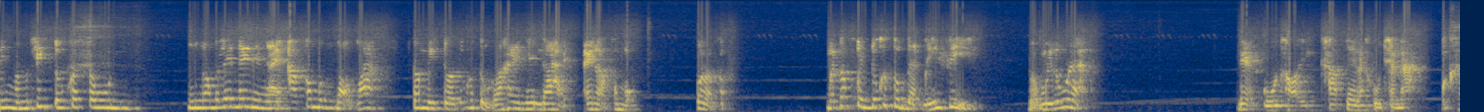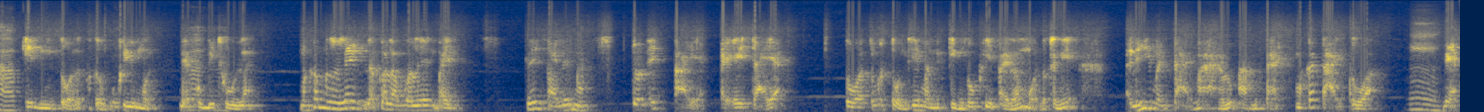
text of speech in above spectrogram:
นี่มันไม่ใช่ตุ๊กตามึงเอามาเล่นได้ยังไงเอาก็มึงบอกว่า ก็มีตัวตุ๊กตุนก็ให้เล่นได้ ไอ้เราก็บอกพวกเราก็มันต้องเป็นตุ๊กตุนแบบนี้สิบอกไม่รู้แหละเนี่ย กูทอยครับเนี่ยนะกูชนะครับกินตัวตุ๊กตุนพวกพี่หมดเนี่ยกูมีทุนแล้ว มันก็มันเล่นแล้วก็เราก็เล่นไปเล่นไปเล่นมาจนไอ้ไก่อะไอ้ไอ้ใจอะตัวตุ๊กตุนที่มันกินพวกพี่ไปแล้วหมดแล้วทีนี้ไออันนี้มันจ่ายมารู้ป่ะมันจ่ายมันก็จ่ายตัว อืมเนี่ย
